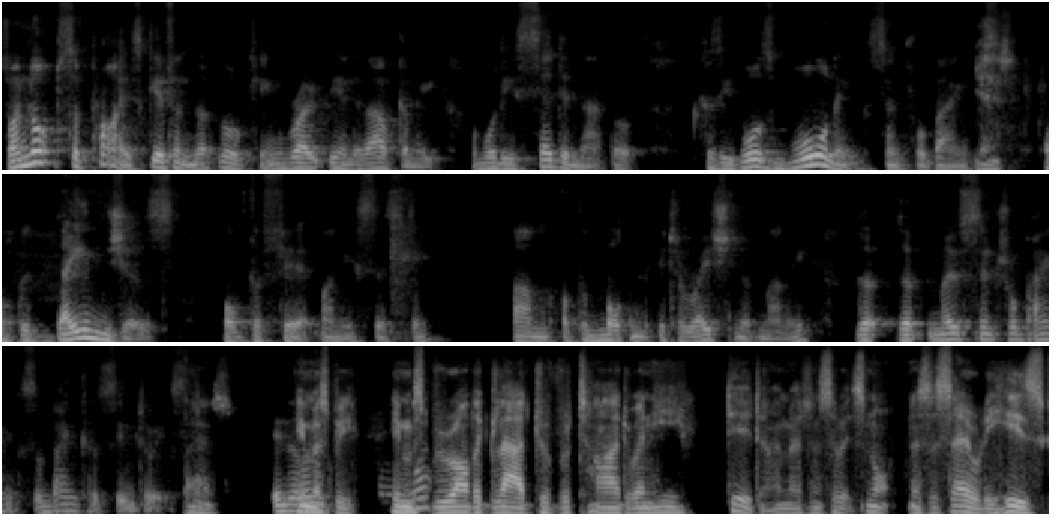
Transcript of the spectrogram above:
So I'm not surprised, given that Lord King wrote The End of Alchemy and what he said in that book, because he was warning central banks yes. of the dangers of the fiat money system, um, of the modern iteration of money that, that most central banks and bankers seem to accept. Yes he must be he must be rather glad to have retired when he did, I imagine. So it's not necessarily his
